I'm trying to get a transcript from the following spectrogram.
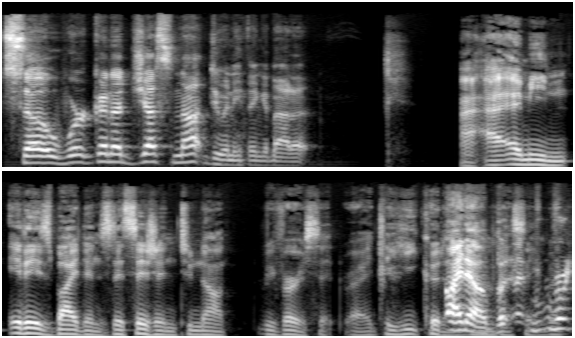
so we're gonna just not do anything about it. I, I mean it is biden's decision to not reverse it right? He could i know but guessing,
